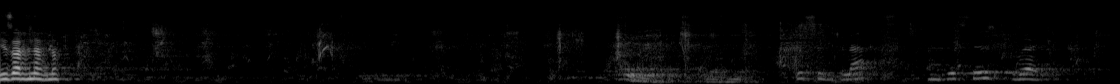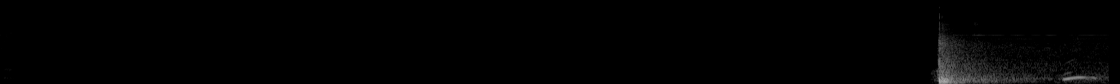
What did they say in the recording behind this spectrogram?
نزار هنا هنا This is black and this is red. Hmm.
